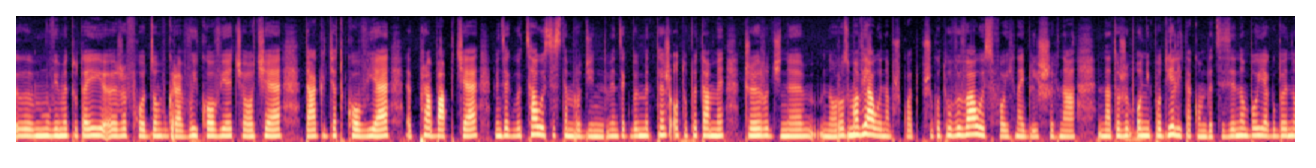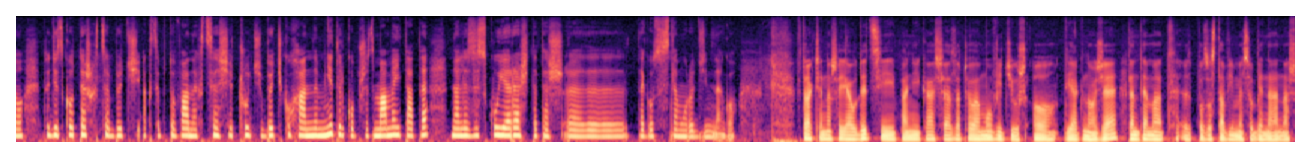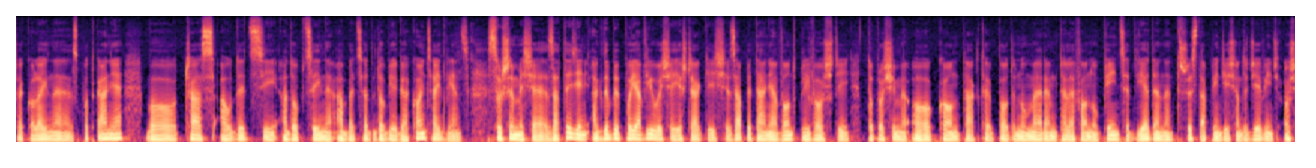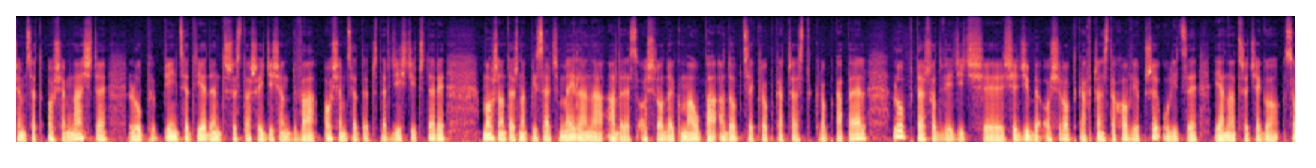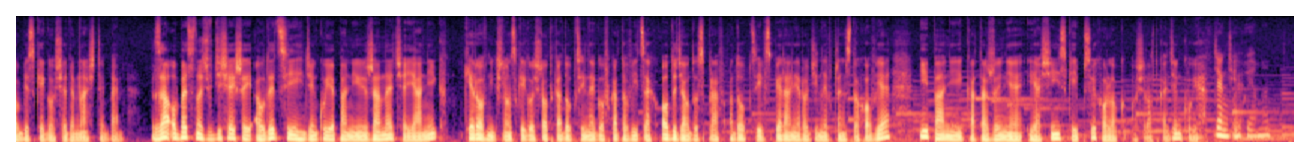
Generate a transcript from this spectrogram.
y, mówimy tutaj, e, że wchodzą w grę wujkowie, ciocie, tak, dziadkowie, e, prababcie, więc jakby cały system rodzinny, więc jakby my też o to pytamy, czy rodziny, no, rozmawiały na przykład, przygotowywały swoich najbliższych na na to, żeby oni podjęli taką decyzję, no bo jakby no, to dziecko też chce być akceptowane, chce się czuć, być kochanym nie tylko przez mamę i tatę, no ale zyskuje resztę też e, tego systemu rodzinnego. W trakcie naszej audycji pani Kasia zaczęła mówić już o diagnozie. Ten temat pozostawimy sobie na nasze kolejne spotkanie, bo czas audycji adopcyjnej ABC dobiega końca, więc słyszymy się za tydzień. A gdyby pojawiły się jeszcze jakieś zapytania, wątpliwości, to prosimy o kontakt pod numerem telefonu 501 359 818 lub 501 362 844 można też napisać maila na adres ośrodek małpaadopcje.chest.pl lub też odwiedzić e, siedzibę ośrodka w Częstochowie przy ulicy Jana III Sobieskiego 17b. Za obecność w dzisiejszej audycji dziękuję pani Żanecie Janik, kierownik Śląskiego Ośrodka Adopcyjnego w Katowicach, oddział do spraw adopcji i wspierania rodziny w Częstochowie i pani Katarzynie Jasińskiej, psycholog ośrodka. Dziękuję. Dziękujemy.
